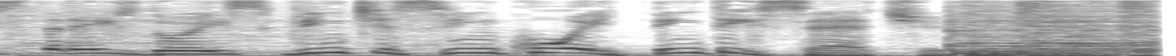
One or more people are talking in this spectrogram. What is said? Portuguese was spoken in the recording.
3332 2587.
